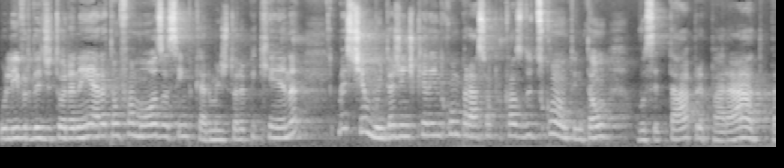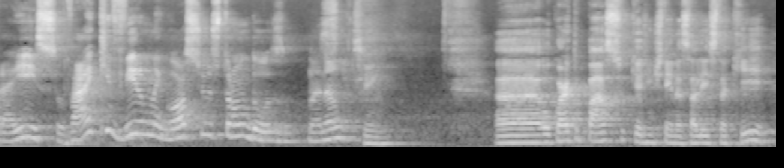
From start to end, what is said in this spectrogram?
o livro da editora nem era tão famoso assim, porque era uma editora pequena, mas tinha muita gente querendo comprar só por causa do desconto. Então, você tá preparado para isso? Vai que vira um negócio estrondoso, não é não? Sim. Uh, o quarto passo que a gente tem nessa lista aqui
